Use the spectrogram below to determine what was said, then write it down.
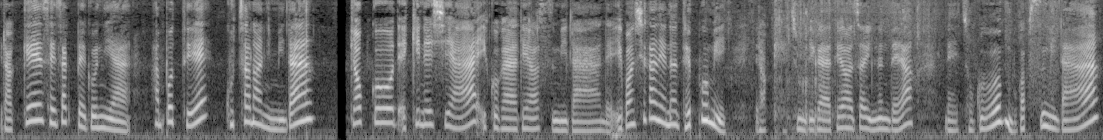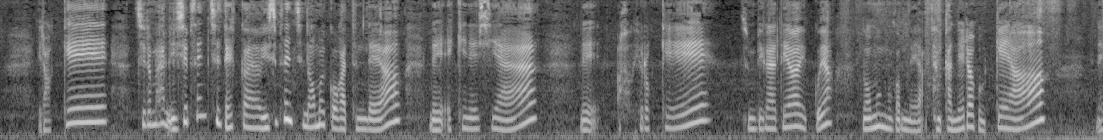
이렇게 세작 베고니아 한 포트에 9,000원입니다. 겹꽃 에키네시아 입고가 되었습니다. 네, 이번 시간에는 대품이 이렇게 준비가 되어져 있는데요. 네, 조금 무겁습니다. 이렇게 지금 한 20cm 될까요? 20cm 넘을 것 같은데요. 네, 에키네시아. 네, 이렇게 준비가 되어 있고요. 너무 무겁네요. 잠깐 내려볼게요. 네,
